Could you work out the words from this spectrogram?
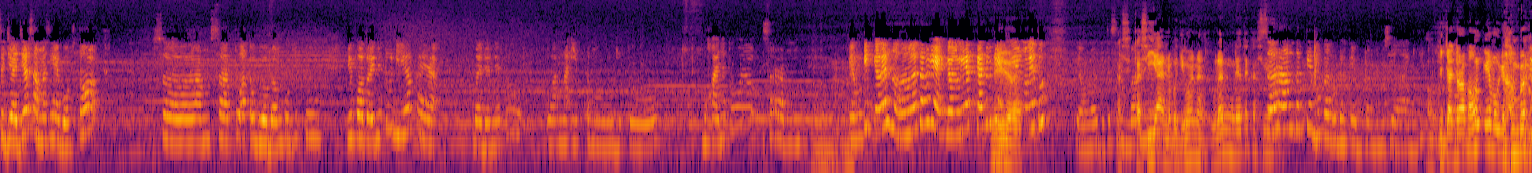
sejajar sama si Hebosto selang satu atau dua bangku gitu. Di foto ini tuh dia kayak badannya tuh warna hitam gitu. Mukanya tuh serem. Hmm. ya mungkin kalian tapi kayak nggak ngeliat kan? Tapi kayak gue ngeliat tuh ya Allah gitu serem Kas- banget kasihan apa gimana? Ulan ngeliatnya kasihan. serem tapi kayak bukan udah kayak bukan manusia lagi gitu Oh, Ki Chandra Paul kayak mau gambar.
